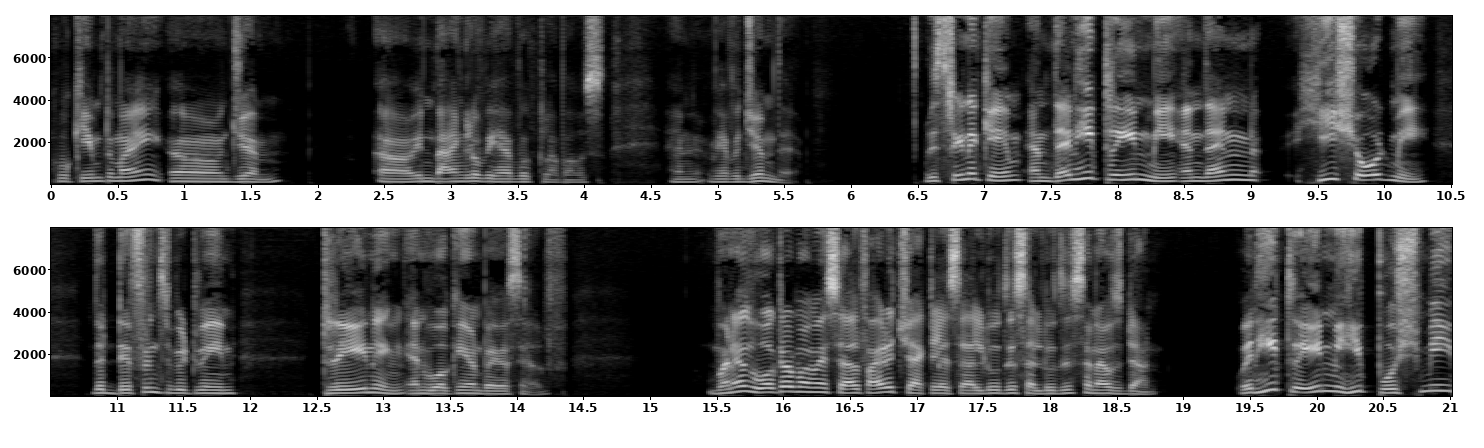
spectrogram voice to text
who came to my uh, gym. Uh, in Bangalore, we have a clubhouse and we have a gym there. This trainer came and then he trained me, and then he showed me the difference between training and working out by yourself. When I was worked out by myself, I had a checklist I'll do this, I'll do this, and I was done. When he trained me, he pushed me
